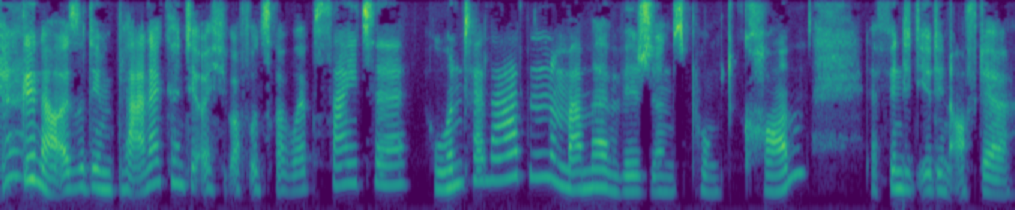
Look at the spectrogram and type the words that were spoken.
genau, also den Planer könnt ihr euch auf unserer Webseite runterladen, mamavisions.com. Da findet ihr den auf der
